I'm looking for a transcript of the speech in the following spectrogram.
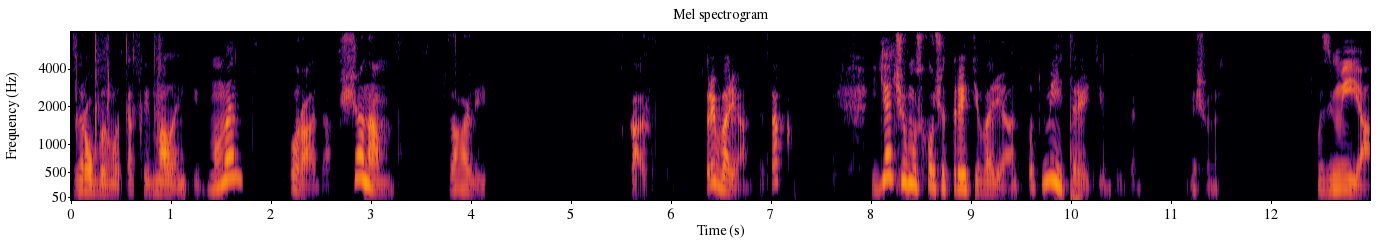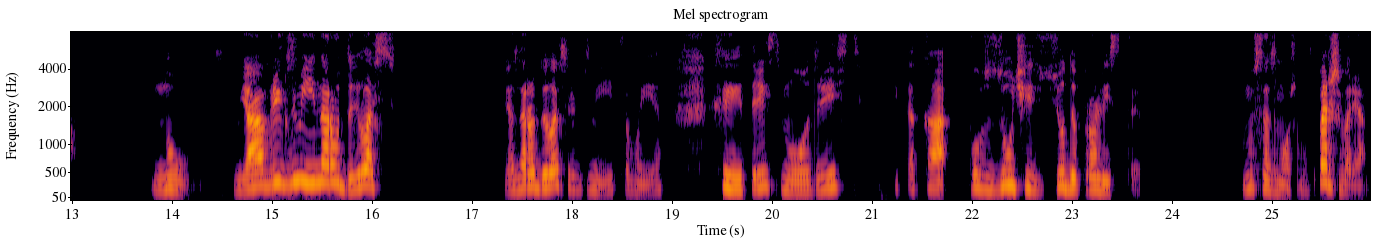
зробимо такий маленький момент. Порада. Що нам взагалі скажуть? Три варіанти, так? Я чомусь хочу третій варіант. От мій третій буде. І що у нас? Змія. Ну, я в рік змії народилась. Я народилась в рік змії, це моє. Хитрість, мудрість і така повзучість всюди пролізти. Ми все зможемо. Перший варіант.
